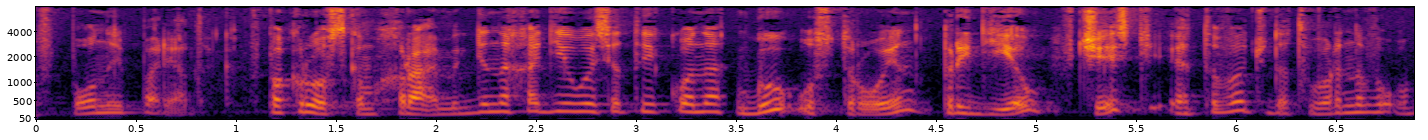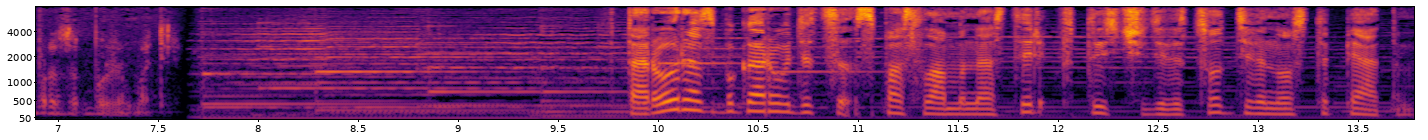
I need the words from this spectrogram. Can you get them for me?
в полный порядок. В Покровском храме, где находилась эта икона, был устроен предел в честь этого чудотворного образа Божьей Матери. Второй раз Богородица спасла монастырь в 1995 -м.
